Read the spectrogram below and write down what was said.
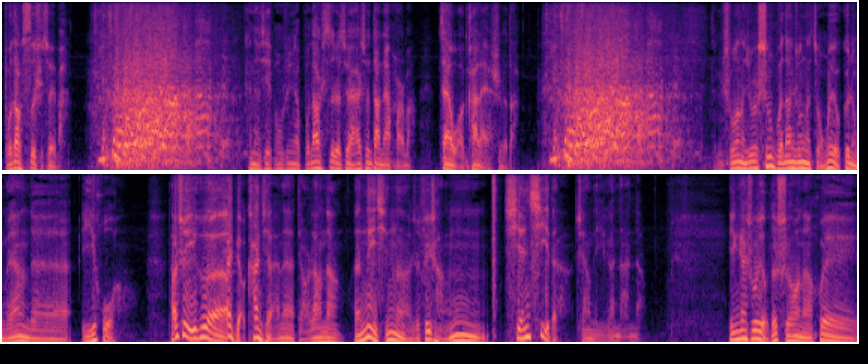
不到四十岁吧？看到有些朋友说，应该不到四十岁还算大男孩吧？在我看来是的。怎么说呢？就是生活当中呢，总会有各种各样的疑惑。他是一个外表看起来呢吊儿郎当，但内心呢是非常纤细的这样的一个男的。应该说，有的时候呢会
